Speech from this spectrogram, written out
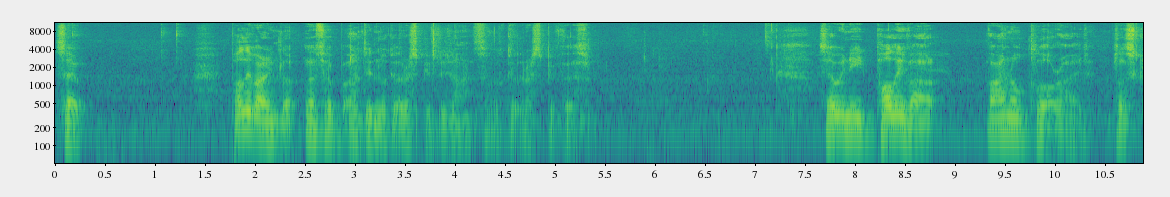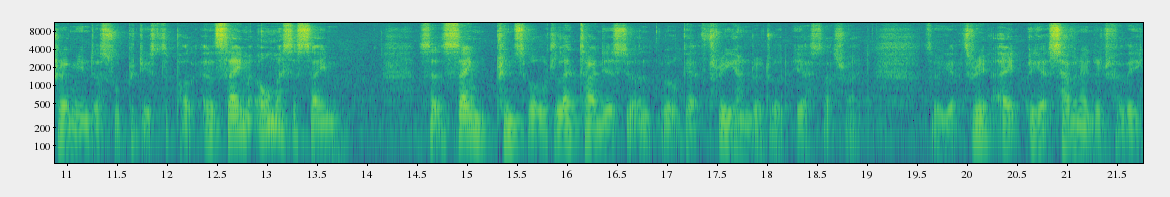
So polyvinyl. I didn't look at the recipe for design. So we'll look at the recipe first. So we need polyvinyl chloride plus chromium dust will produce the poly. The same, almost the same so the same principle with lead tied and we'll get 300. Yes, that's right. So we get three, eight, we get 700 for the,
